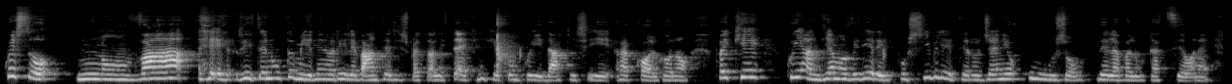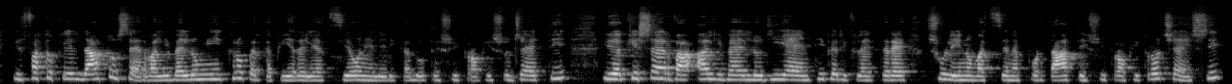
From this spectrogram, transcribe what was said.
Questo non va eh, ritenuto meno rilevante rispetto alle tecniche con cui i dati si raccolgono, poiché qui andiamo a vedere il possibile eterogeneo uso della valutazione, il fatto che il dato serva a livello micro per capire le azioni e le ricadute sui propri soggetti, eh, che serva a livello di enti per riflettere sulle innovazioni apportate sui propri processi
